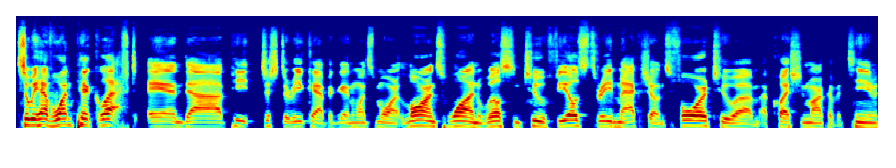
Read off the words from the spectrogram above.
so we have one pick left, and uh, Pete, just to recap again once more: Lawrence one, Wilson two, Fields three, Mac Jones four. To um, a question mark of a team,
